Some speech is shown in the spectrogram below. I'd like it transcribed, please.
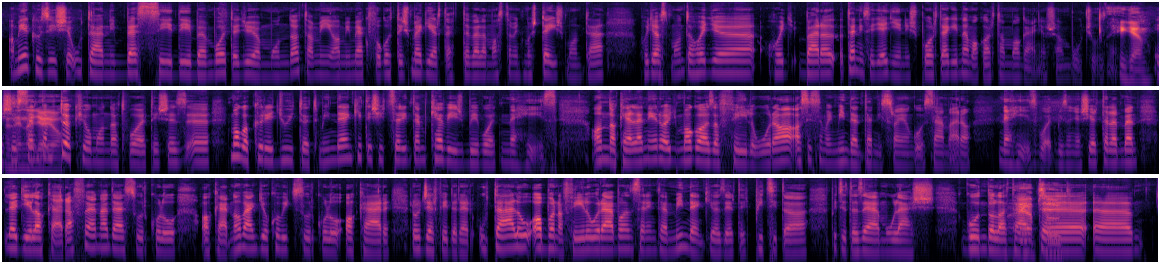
a mérkőzése utáni beszédében volt egy olyan mondat, ami, ami megfogott, és megértette velem azt, amit most te is mondtál, hogy azt mondta, hogy, hogy bár a tenisz egy egyéni sportág, én nem akartam magányosan búcsúzni. Igen, és ez, ez szerintem jó. tök jó mondat volt, és ez maga köré gyűjtött mindenkit, és így szerintem kevésbé volt nehéz. Annak ellenére, hogy maga az a fél óra, azt hiszem, hogy minden teniszrajongó számára nehéz volt bizonyos értelemben. Legyél akár Rafael Nadal szurkoló, akár Novák Djokovic szurkoló, akár Roger Federer utáló, abban a fél órában szerintem mindenki azért egy picit, a, picit az elmúlás gondolatát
